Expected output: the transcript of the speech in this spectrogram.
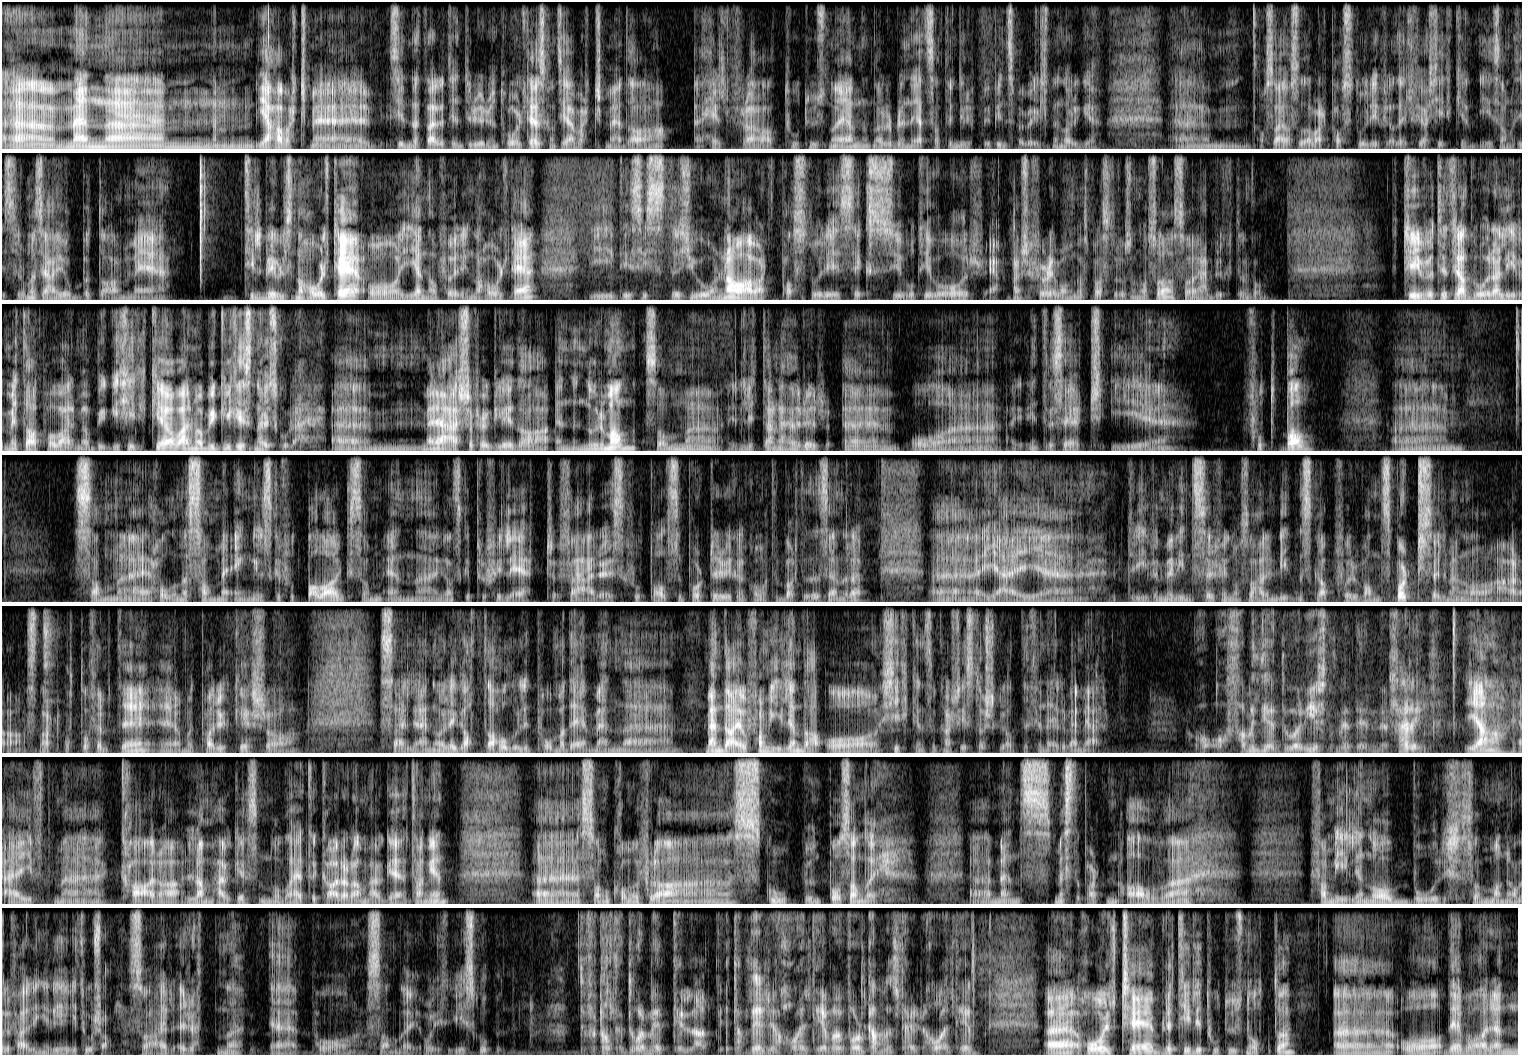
Uh, men uh, jag har varit med sedan detta är ett intervju runt HLT så kan jag säga jeg har varit med då helt från 2001 när det blev nedsatt en grupp i pinsbevegelsen i Norge. Ehm um, och så har jag också då varit pastor i Philadelphia kyrkan i samma tidsrommet, så jag har jobbat då med tillblivelsen av HLT och genomföringen av HLT i de siste 20 årene og har vært pastor i 6-27 år, ja, kanskje før det var ungdomspastor og sånn også, så jeg har brukt en sånn 20-30 år av livet mitt da, på å være med å bygge kirke og være med å bygge kristen høyskole. Um, men jeg er selvfølgelig da en nordmann, som uh, lytterne hører, uh, og uh, er interessert i fotball. Um, samme, jeg holder med samme engelske fotballag som en ganske profilert færøysk fotballsupporter. Vi kan komme tilbake til det senere. jeg driver med vindsurfing også har en lidenskap for vannsport, selv om jeg nå er da snart 58. Eh, om et par uker så seiler jeg nå regatta, holder litt på med det. Men, eh, men det er jo familien da, og kirken som kanskje i størst grad definerer hvem jeg er. Og, og familien du er gift med en færing? Ja, jeg er gift med Kara Lamhauge, som nå da heter Kara Lamhauge Tangen, eh, som kommer fra Skopund på Sandøy eh, mens mesteparten av eh, familien nå bor som mange andre færinger i, i Torshavn. Så er røttene eh, på Sandøy og i, i Skopen. Du fortalte at du var med til at etablere HLT. Hvor, hvor gammelt er HLT? Eh, HLT ble til i 2008, eh, og det var en,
